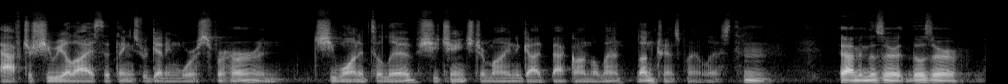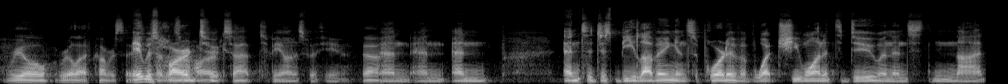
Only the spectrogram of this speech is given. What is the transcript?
after she realized that things were getting worse for her and she wanted to live, she changed her mind and got back on the lung, lung transplant list. Hmm. Yeah, I mean those are those are real real life conversations. It was are hard, to accept, to be honest with you. Yeah. And and and and to just be loving and supportive of what she wanted to do, and then not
